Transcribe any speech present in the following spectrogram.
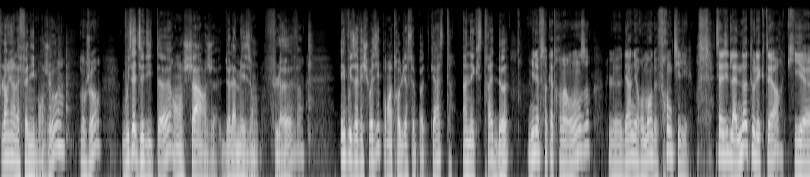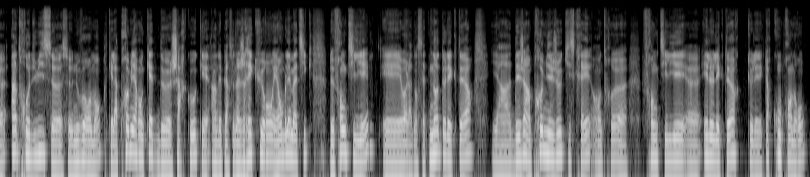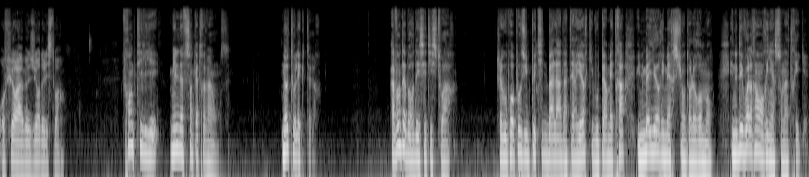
Florian Lafani, bonjour. Bonjour. Vous êtes éditeur en charge de la maison Fleuve et vous avez choisi pour introduire ce podcast un extrait de 1991, le dernier roman de Franck Tillier. Il s'agit de la note au lecteur qui euh, introduit ce, nouveau roman, qui est la première enquête de Charcot, qui est un des personnages récurrents et emblématiques de Franck Tillier. Et voilà, dans cette note au lecteur, il y a déjà un premier jeu qui se crée entre euh, Franck Tillier euh, et le lecteur, que les lecteurs comprendront au fur et à mesure de l'histoire. Franck Tillier, 1991. Note au lecteur. Avant d'aborder cette histoire, je vous propose une petite balade intérieure qui vous permettra une meilleure immersion dans le roman et ne dévoilera en rien son intrigue.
